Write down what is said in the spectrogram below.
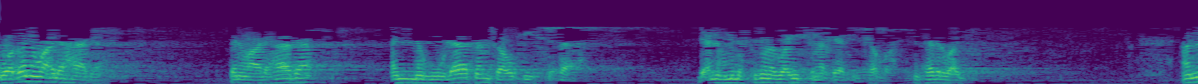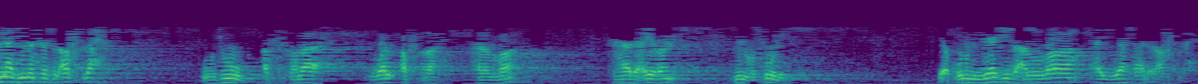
وبنوا على هذا. بنوا على هذا أنه لا تنفع فيه الشفاعة لأنهم ينفذون الوعيد كما سيأتي إن شاء الله من هذا الوعيد. أما في مسألة الأصلح وجوب الصلاح والأصلح على الله فهذا أيضا من أصوله. يقولون يجب على الله أن يفعل الأصلح.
